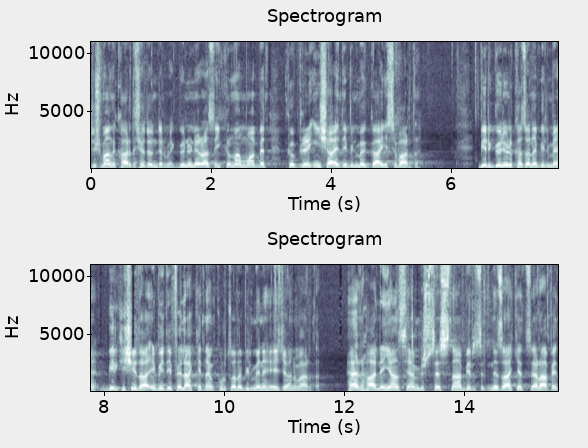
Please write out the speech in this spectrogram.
Düşmanı kardeşe döndürme, gönüller arasında yıkılma, muhabbet köprüleri inşa edebilme gayesi vardı. Bir gönül kazanabilme, bir kişiyi daha ebedi felaketten kurtarabilmenin heyecanı vardı. Her haline yansıyan müstesna bir nezaket, zarafet,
